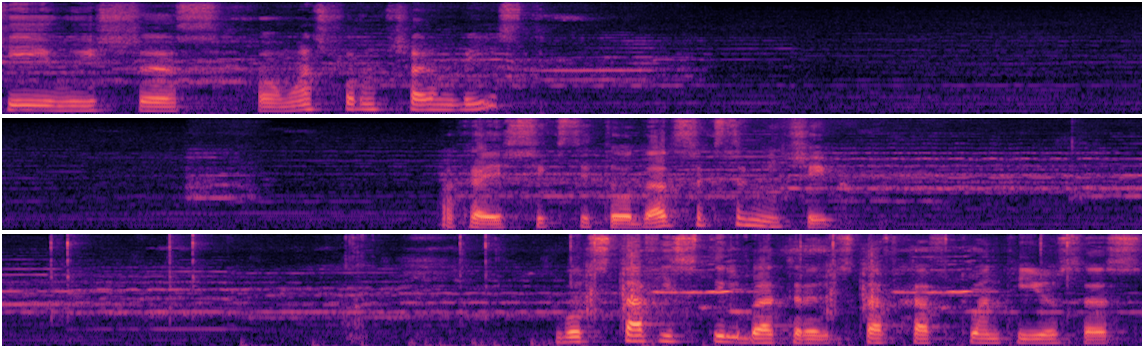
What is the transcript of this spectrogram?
he wishes how much for Charm Beast? Okay, 62. That's extremely cheap. But stuff is still better. Stuff have 20 uses.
